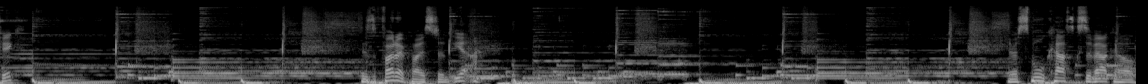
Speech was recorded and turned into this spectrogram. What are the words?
Check. There's a photo posted. Yeah. There are small casks of alcohol.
